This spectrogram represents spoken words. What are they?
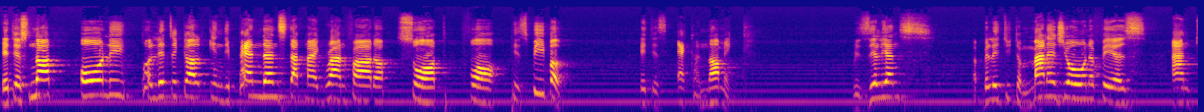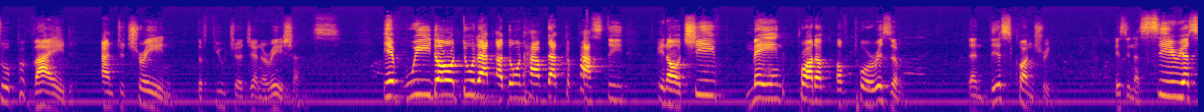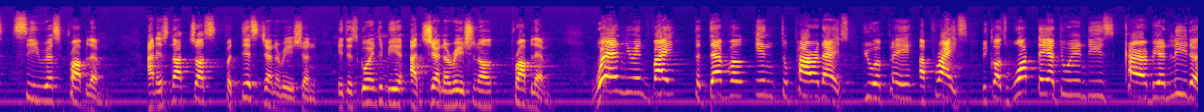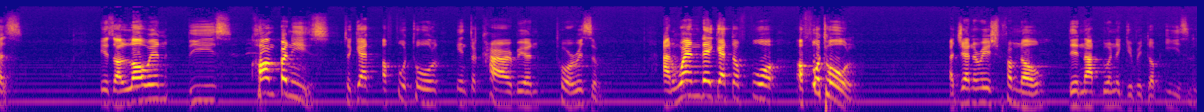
It is not only political independence that my grandfather sought for his people, it is economic resilience, ability to manage your own affairs, and to provide and to train the future generations. If we don't do that or don't have that capacity in our chief main product of tourism, then this country is in a serious, serious problem. And it's not just for this generation, it is going to be a generational problem. When you invite the devil into paradise, you will pay a price. Because what they are doing, these Caribbean leaders, is allowing these companies to get a foothold into Caribbean tourism. And when they get a, for, a foothold, a generation from now, they're not going to give it up easily.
